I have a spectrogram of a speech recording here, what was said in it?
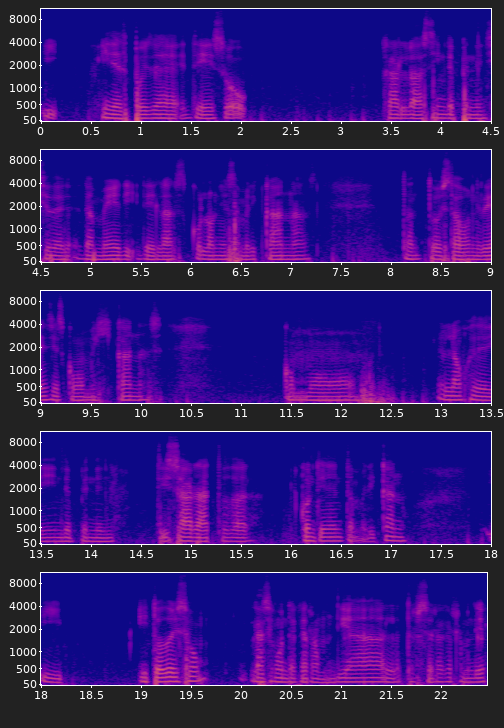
Y, y después de, eso tras las independencias de, de, de las colonias americanas, tanto estadounidenses como mexicanas, como el auge de independentizar a todo el continente americano y, y todo eso, la Segunda Guerra Mundial, la Tercera Guerra Mundial,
